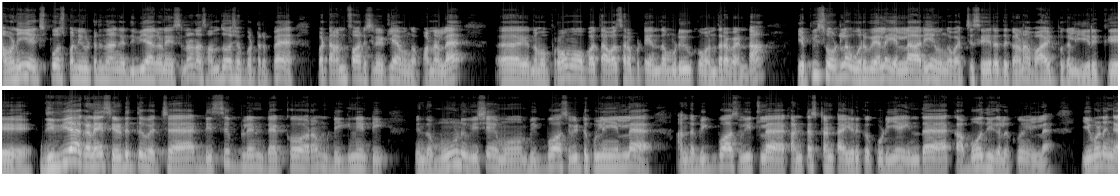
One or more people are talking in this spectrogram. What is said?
அவனையும் எக்ஸ்போஸ் பண்ணி விட்டுருந்தாங்க திவ்யா கணேசனா நான் சந்தோஷப்பட்டிருப்பேன். பட் அன்ஃபார்ச்சுனேட்லி அவங்க பண்ணலை நம்ம ப்ரோமோவை பார்த்து அவசரப்பட்டு எந்த முடிவுக்கும் வந்துட வேண்டாம். எபிசோட்ல ஒருவேளை எல்லாரையும் இவங்க வச்சு செய்யறதுக்கான வாய்ப்புகள் இருக்கு. திவ்யா கணேஷ் எடுத்து வச்ச டிசிப்ளின், டெக்கோரம், டிக்னிட்டி இந்த மூணு விஷயமும் பிக் பாஸ் வீட்டுக்குள்ளேயும் இல்லை அந்த பிக் பாஸ் வீட்டில் கண்டஸ்டண்ட்டாக இருக்கக்கூடிய இந்த கபோதிகளுக்கும் இல்லை இவனுங்க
